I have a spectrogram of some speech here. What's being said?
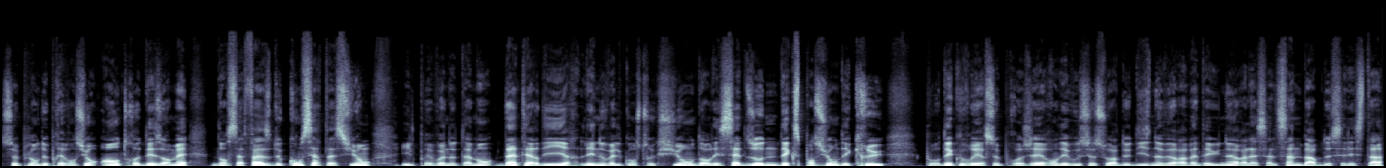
Ce plan de prévention entre désormais dans sa phase de concertation. Il prévoit notamment d'interdire les nouvelles constructions dans les sept zones d'expansion des crues. Pour découvrir ce projet, rendez-vous ce soir de 19h à 21h à la salle Sainte-Barbe de Célestat.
